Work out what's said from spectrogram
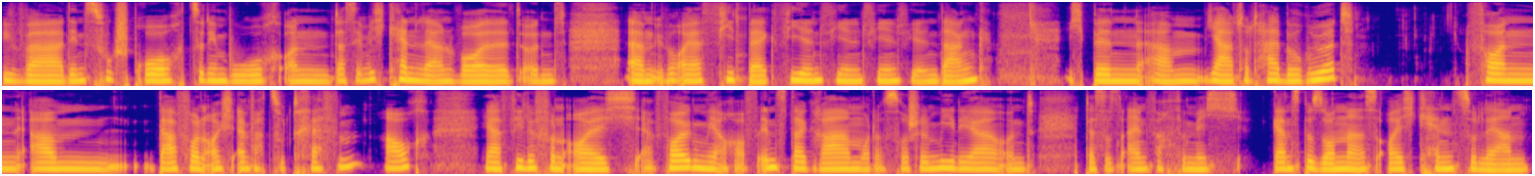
über den Zuspruch zu dem Buch und dass ihr mich kennenlernen wollt und ähm, über euer Feedback. Vielen, vielen, vielen, vielen Dank. Ich bin ähm, ja total berührt von ähm, davon euch einfach zu treffen auch. Ja, viele von euch folgen mir auch auf Instagram oder Social Media und das ist einfach für mich ganz besonders, euch kennenzulernen.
